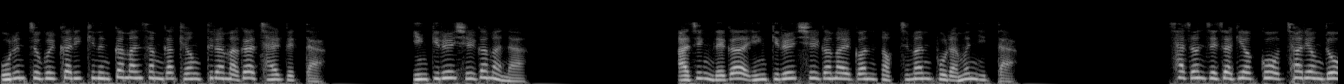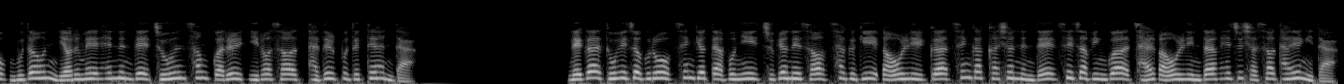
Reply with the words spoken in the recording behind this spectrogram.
오른쪽을 가리키는 까만 삼각형 드라마가 잘 됐다. 인기를 실감하나. 아직 내가 인기를 실감할 건 없지만 보람은 있다. 사전 제작이었고 촬영도 무더운 여름에 했는데 좋은 성과를 이뤄서 다들 뿌듯해한다. 내가 도회적으로 생겼다 보니 주변에서 사극이 어울릴까 생각하셨는데 세자빈과 잘 어울린다 해주셔서 다행이다.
